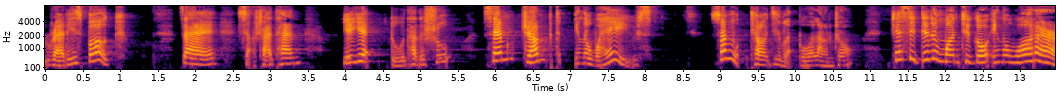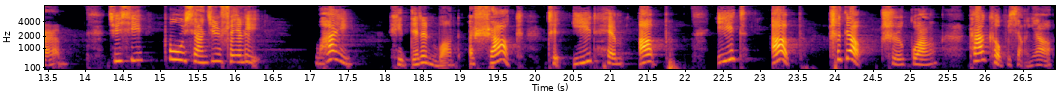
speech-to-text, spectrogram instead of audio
read his book. 在小沙滩，爷爷读他的书。Sam jumped in the waves. 山姆跳进了波浪中。Jessie didn't want to go in the water. 杰西不想进水里。 Why? He didn't want a shark to eat him up. Eat up，吃掉，吃光。他可不想要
